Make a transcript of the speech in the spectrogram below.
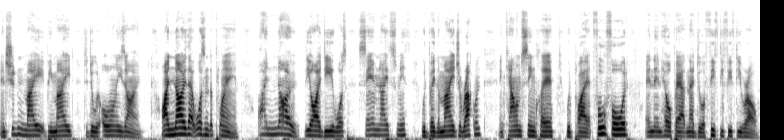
and shouldn't may, be made to do it all on his own. I know that wasn't the plan. I know the idea was Sam Naismith would be the major ruckman and Callum Sinclair would play at full forward and then help out and they'd do a 50 50 role.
